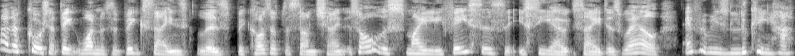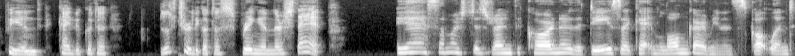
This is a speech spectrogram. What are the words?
and of course, I think one of the big signs, Liz, because of the sunshine, it's all the smiley faces that you see outside as well. Everybody's looking happy and kind of got a literally got a spring in their step. Yeah, summer's just round the corner. The days are getting longer. I mean, in Scotland,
